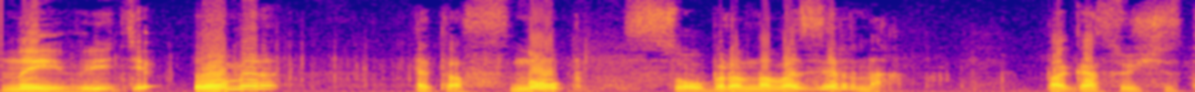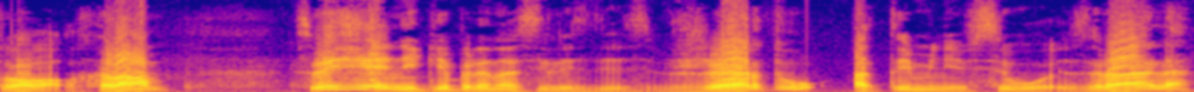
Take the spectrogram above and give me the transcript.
На иврите Омер – это сноп собранного зерна. Пока существовал храм, священники приносили здесь в жертву от имени всего Израиля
